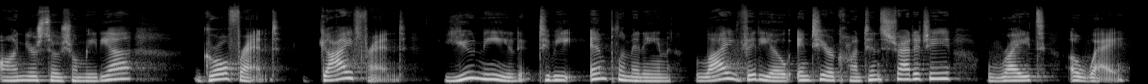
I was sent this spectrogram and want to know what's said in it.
on your social media, girlfriend, guy friend, you need to be implementing live video into your content strategy right away.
